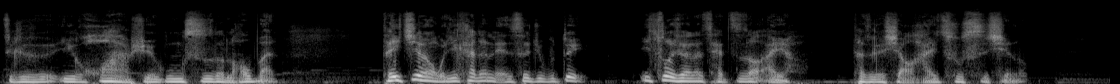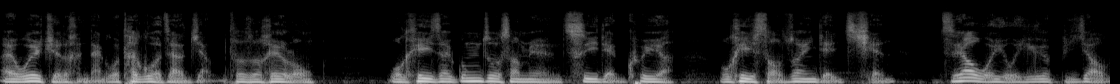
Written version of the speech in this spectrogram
这个一个化学公司的老板。他一进来，我一看他脸色就不对，一坐下来才知道，哎呀，他这个小孩出事情了，哎，我也觉得很难过。他跟我这样讲，他说：“黑龙，我可以在工作上面吃一点亏啊，我可以少赚一点钱，只要我有一个比较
